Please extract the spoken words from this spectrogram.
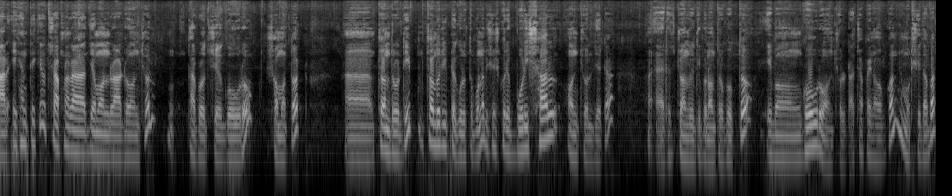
আর এখান থেকে হচ্ছে আপনারা যেমন রাঢ় অঞ্চল, তারপর হচ্ছে গৌর সমতট চন্দ্রদ্বীপ। চন্দ্রদ্বীপটা গুরুত্বপূর্ণ, বিশেষ করে বরিশাল অঞ্চল যেটা এটা চন্দ্রদ্বীপের অন্তর্ভুক্ত, এবং গৌর অঞ্চলটা, চাঁপাইনবাবগঞ্জ, মুর্শিদাবাদ,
